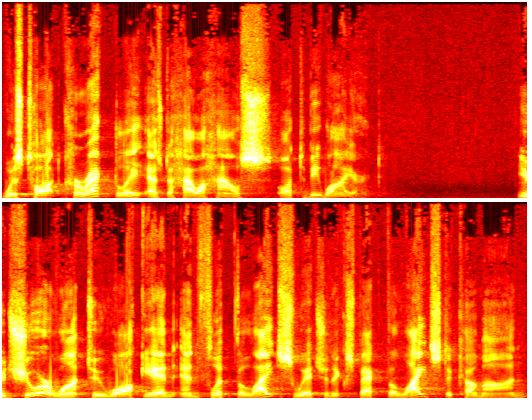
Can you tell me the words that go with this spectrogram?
was taught correctly as to how a house ought to be wired? You'd sure want to walk in and flip the light switch and expect the lights to come on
